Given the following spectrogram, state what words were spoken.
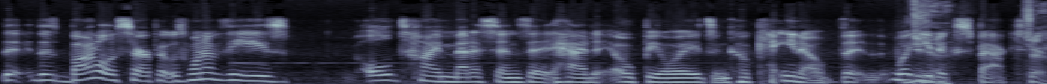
this bottle of syrup. It was one of these old time medicines that had opioids and cocaine, you know, the, what yeah, you'd expect. Sure.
